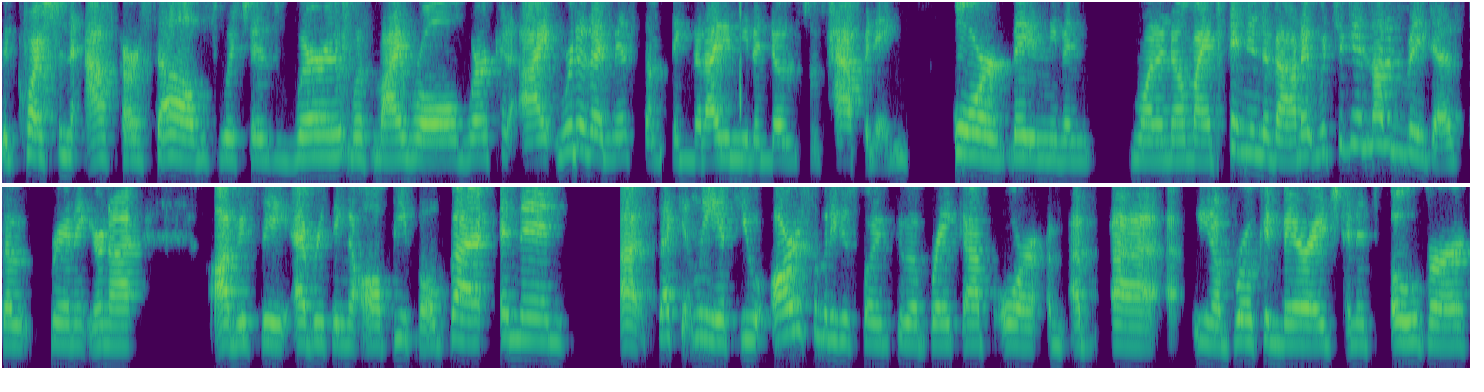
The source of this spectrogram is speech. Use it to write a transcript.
the question to ask ourselves, which is where was my role? Where could I, where did I miss something that I didn't even know this was happening? Or they didn't even want to know my opinion about it, which again, not everybody does. So granted, you're not obviously everything to all people, but, and then uh, secondly, if you are somebody who's going through a breakup or a, a, a you know broken marriage and it's over,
